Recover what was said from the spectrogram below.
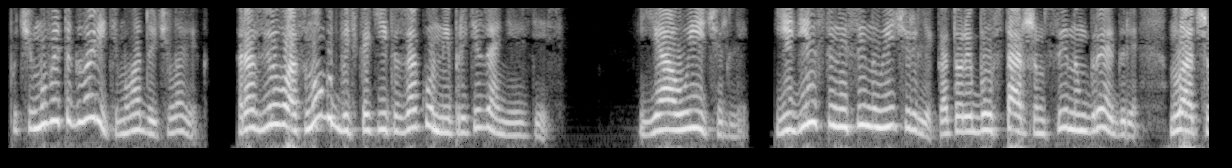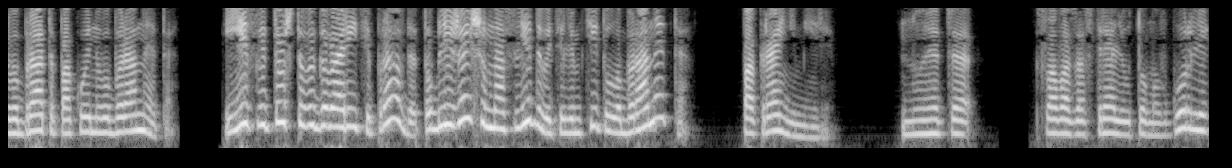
Почему вы это говорите, молодой человек? Разве у вас могут быть какие-то законные притязания здесь? Я Уичерли, единственный сын Уичерли, который был старшим сыном Грегори, младшего брата покойного баронета. И если то, что вы говорите, правда, то ближайшим наследователем титула баронета, по крайней мере. Но это... Слова застряли у Тома в горле,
